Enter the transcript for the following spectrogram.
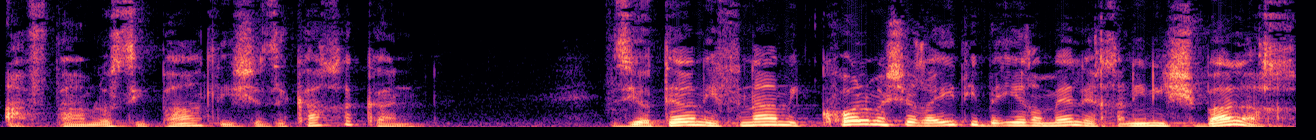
אף פעם לא סיפרת לי שזה ככה כאן. זה יותר נפנע מכל מה שראיתי בעיר המלך, אני נשבע לך.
